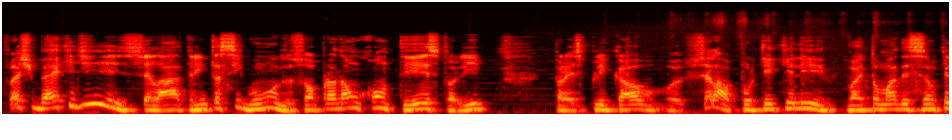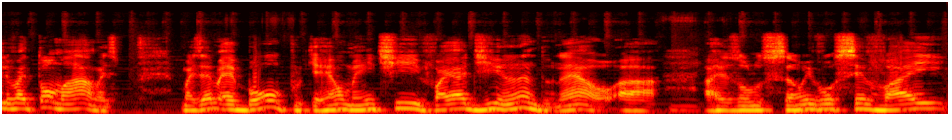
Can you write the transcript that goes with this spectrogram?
um flashback de, sei lá, 30 segundos, só para dar um contexto ali, para explicar, sei lá, por que, que ele vai tomar a decisão que ele vai tomar. Mas mas é, é bom porque realmente vai adiando né, a, a resolução e você vai,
